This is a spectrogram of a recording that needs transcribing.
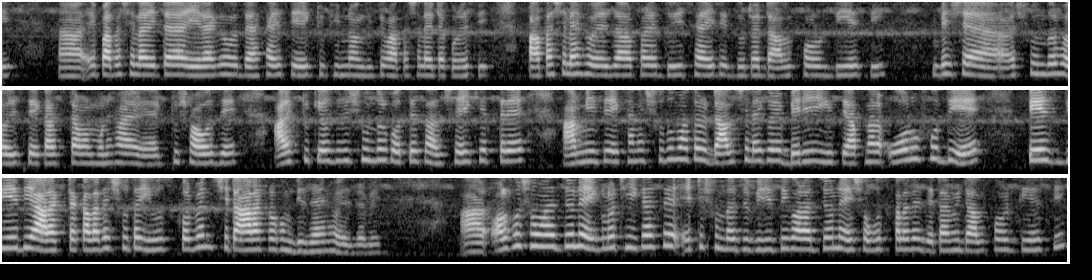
এই পাতা সেলাইটা এর আগেও দেখাইছি, একটু ভিন্ন অঙ্গিকে পাতা সেলাইটা করেছি। পাতা সেলাই হয়ে যাওয়ার পরে দুই সাইডে দুটা ডাল ফোর দিয়েছি। বেশ সুন্দর হয়েছে। কাজটা আমার মনে হয় একটু সহজে। আর একটু কেউ যদি সুন্দর করতে চান, সেই ক্ষেত্রে আমি যে এখানে শুধুমাত্র ডাল সেলাই করে বেরিয়ে গেছি, আপনারা ওর উপর দিয়ে পেজ দিয়ে দিয়ে আর একটা কালারের সুতা ইউজ করবেন, সেটা আর রকম ডিজাইন হয়ে যাবে। আর অল্প সময়ের জন্য এগুলো ঠিক আছে, একটু সৌন্দর্য বৃদ্ধি করার জন্য এই সবুজ কালারে যেটা আমি ডাল ফোর দিয়েছি,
